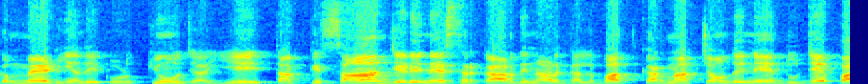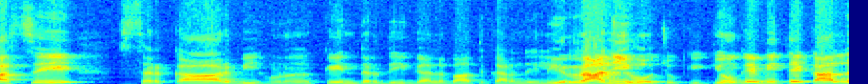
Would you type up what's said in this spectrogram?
ਕਮੇਟੀਆਂ ਦੇ ਕੋਲ ਕਿਉਂ ਜਾਈਏ? ਤਾਂ ਕਿਸਾਨ ਜਿਹੜੇ ਨੇ ਸਰਕਾਰ ਦੇ ਨਾਲ ਗੱਲਬਾਤ ਕਰਨਾ ਚਾਹੁੰਦੇ ਨੇ। ਦੂਜੇ ਪਾਸੇ ਸਰਕਾਰ ਵੀ ਹੁਣ ਕੇਂਦਰ ਦੀ ਗੱਲਬਾਤ ਕਰਨ ਦੇ ਲਈ ਰਾਜੀ ਹੋ ਚੁੱਕੀ, ਕਿਉਂਕਿ ਬੀਤੇ ਕੱਲ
